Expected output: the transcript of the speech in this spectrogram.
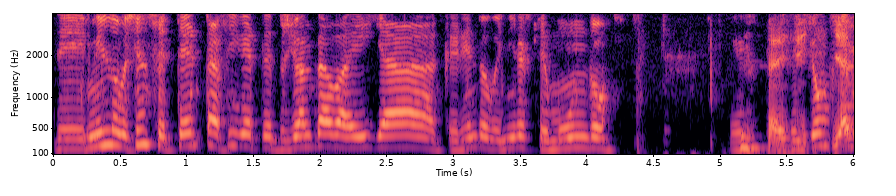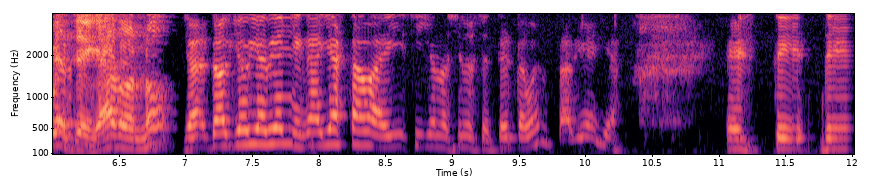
de 1970, fíjate, pues yo andaba ahí ya queriendo venir a este mundo. Este, ya había llegado, ¿no? Ya, no, yo ya había llegado, ya estaba ahí, sí, yo nací en el 70, bueno, está bien ya. Este, de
